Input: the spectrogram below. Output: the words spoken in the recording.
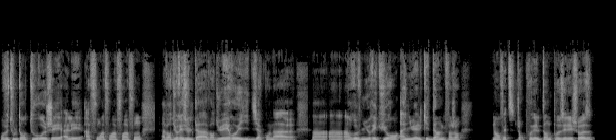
on veut tout le temps tout rusher, aller à fond à fond à fond à fond, avoir du résultat, avoir du ROI, dire qu'on a euh, un, revenu récurrent annuel qui est dingue, enfin genre non en fait, genre prenez le temps de poser les choses.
